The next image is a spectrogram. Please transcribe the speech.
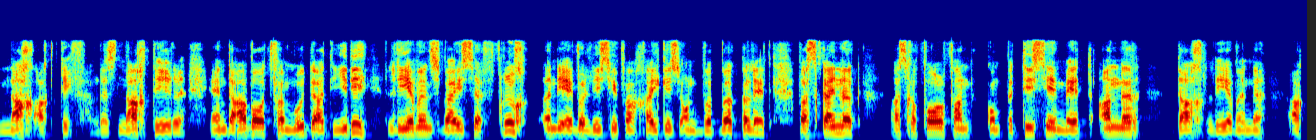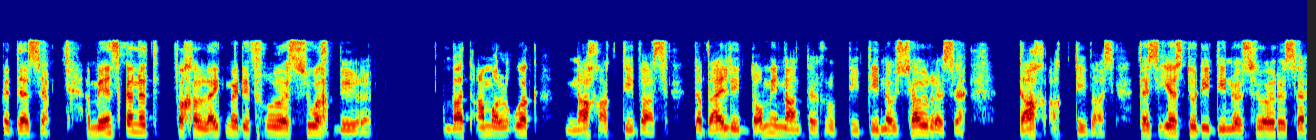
nagaktief. Hulle is nagdiere en daar word vermoed dat hierdie lewenswyse vroeg in die evolusie van geitjies ontwikkel het, waarskynlik as gevolg van kompetisie met ander daglewende akedisse. 'n Mens kan dit vergelyk met die vroeë soogdiere wat almal ook nagaktief was terwyl die dominante groep die dinosourusse dagaktief was. Dis eers toe die dinosourusse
